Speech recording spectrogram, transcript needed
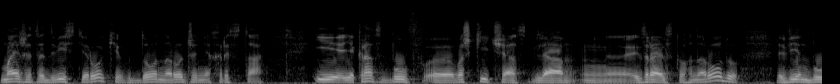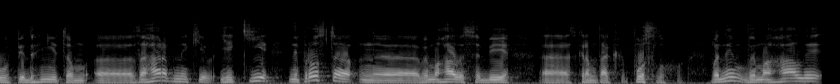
майже за 200 років до народження Христа. І якраз був е, важкий час для е, ізраїльського народу. Він був під гнітом е, загарбників, які не просто вимагали собі, скажімо так, послуху. Вони вимагали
